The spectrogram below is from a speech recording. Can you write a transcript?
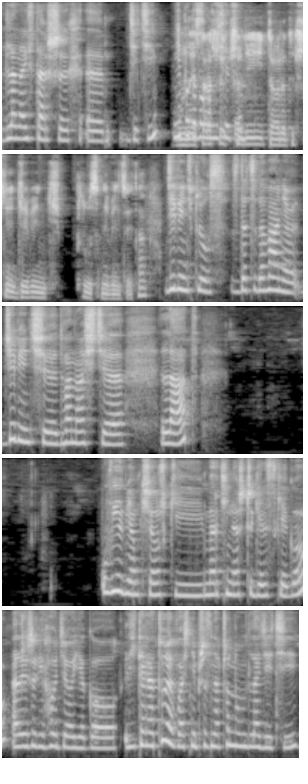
dla najstarszych dzieci. Nie podobało mi się to. Czyli teoretycznie 9 plus mniej więcej, tak? 9 plus, zdecydowanie. 9-12 lat. Uwielbiam książki Marcina Szczygielskiego, ale jeżeli chodzi o jego literaturę właśnie przeznaczoną dla dzieci,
